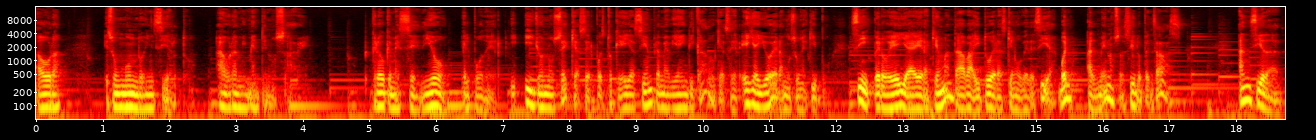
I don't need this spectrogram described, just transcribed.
Ahora es un mundo incierto. Ahora mi mente no sabe. Creo que me cedió el poder y, yo no sé qué hacer, puesto que ella siempre me había indicado qué hacer. Ella y yo éramos un equipo. Sí, pero ella era quien mandaba y tú eras quien obedecía. Bueno, al menos así lo pensabas. Ansiedad.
